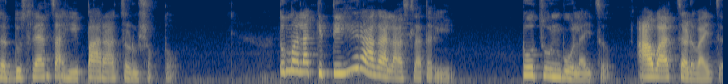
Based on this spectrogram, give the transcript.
तर दुसऱ्यांचाही पारा चढू शकतो. तुम्हाला कितीही राग आला असला तरी टोचून बोलायचं आवाज चढवायचं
